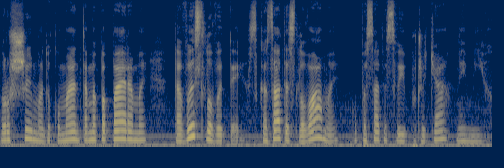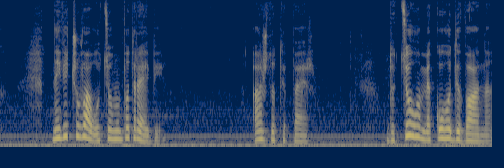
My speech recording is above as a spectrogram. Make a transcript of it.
грошима, документами, паперами та висловити, сказати словами, описати свої почуття не міг. Не відчував у цьому потребі. Аж дотепер. До цього м'якого дивана,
